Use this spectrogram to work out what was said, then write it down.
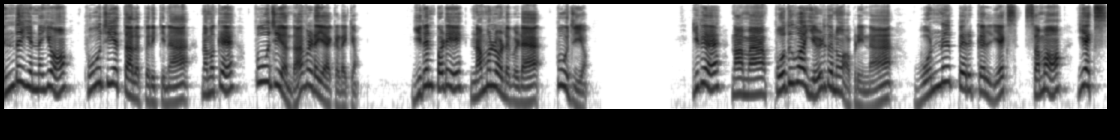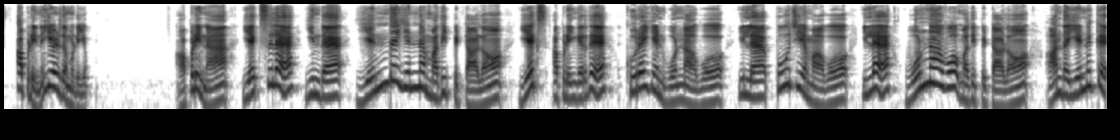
எந்த எண்ணையும் பூஜ்ஜியத்தால் பெருக்கினா நமக்கு பூஜ்ஜியம் தான் விடையாக கிடைக்கும். இதன்படி நம்மளோட விட பூஜ்ஜியம். இதை நாம் பொதுவாக எழுதணும் அப்படின்னா ஒன்று பெருக்கல் எக்ஸ் சமம் எக்ஸ் அப்படின்னு எழுத முடியும். அப்படின்னா எக்ஸில் இந்த எந்த எண்ணை மதிப்பிட்டாலும் எக்ஸ் அப்படிங்கிறது குறை எண் ஒன்றாவோ இல்லை பூஜ்ஜியமாவோ இல்லை ஒன்றாவோ மதிப்பிட்டாலும் அந்த எண்ணுக்கு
